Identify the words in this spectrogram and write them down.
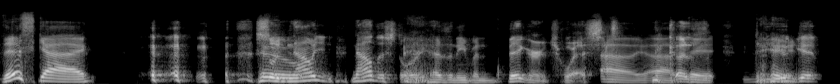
this guy, so Who- now you now the story has an even bigger twist. uh, uh, Because dude, you get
